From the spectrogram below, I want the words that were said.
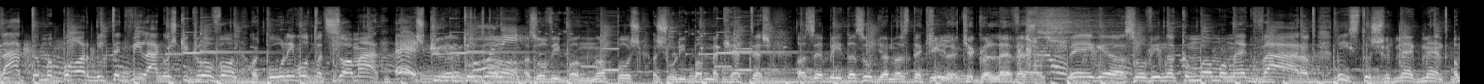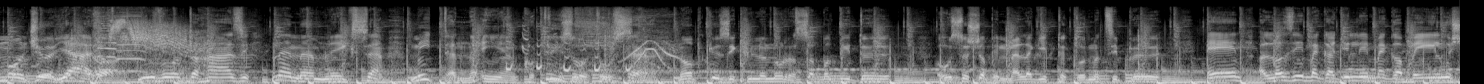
Láttam a barbit egy világos kiklovon Hogy póni volt vagy szamár, eskü nem tudom. Az oviban napos, a suliban meg hetes Az ebéd az ugyanaz, de kilötyög a leves. Vége az ovinak, a mama megvárat Biztos, hogy megment a moncsőrjára Mi volt a házi? Nem emlékszem. Mit tenne ilyenkor tűzoltó szem? Napközi külön orra szabad idő Húszosabb, én melegítő tornacipő. Én, a Lozi, meg a Gyüli, meg a Bélus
